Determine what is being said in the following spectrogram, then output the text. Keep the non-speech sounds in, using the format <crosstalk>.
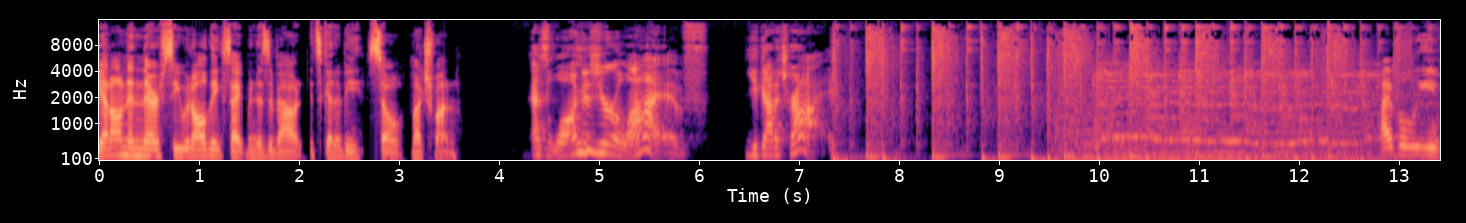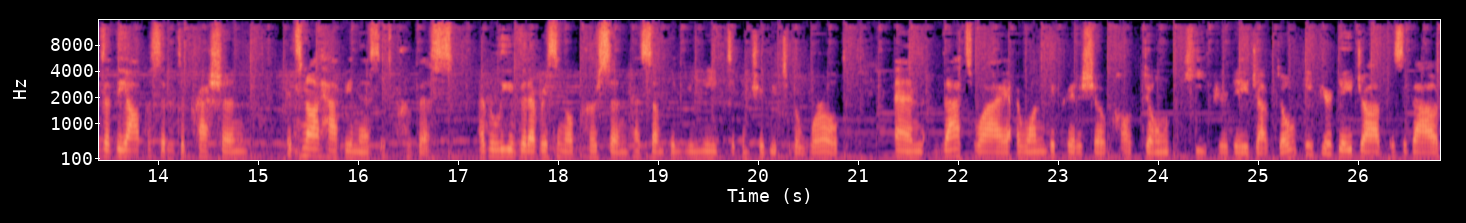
get on in there, see what all the excitement is about. It's going to be so much fun. As long as you're alive, you got to try. I believe that the opposite of depression, it's not happiness, it's purpose. I believe that every single person has something unique to contribute to the world. And that's why I wanted to create a show called Don't Keep Your Day Job. Don't Keep Your Day Job is about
